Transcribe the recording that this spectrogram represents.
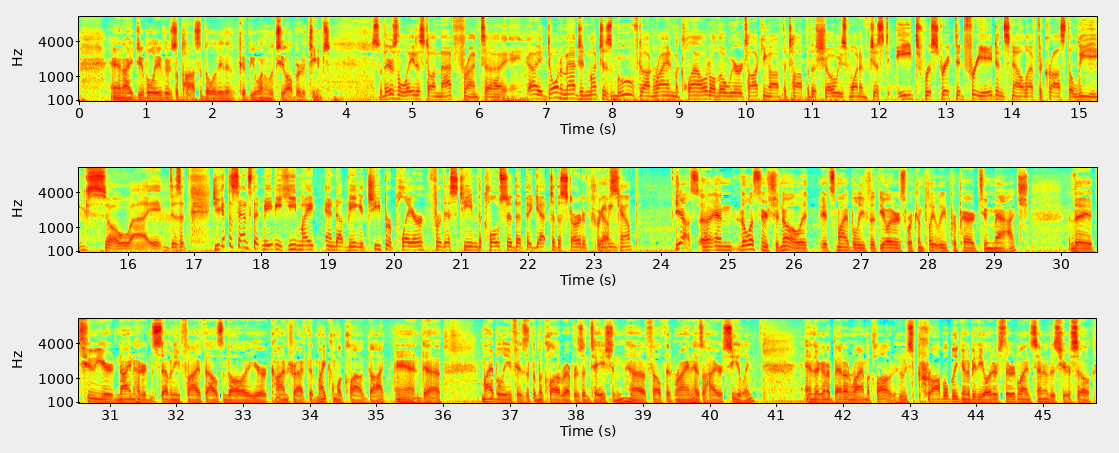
and I do believe there's a possibility that it could be one of the two Alberta teams. So there's the latest on that front. Uh, I don't imagine much has moved on Ryan McLeod, although we were talking off the top of the show. He's one of just eight restricted free agents now left across the league. So uh, it, does it? Do you get the sense that maybe he might end up being a cheaper player for this team the closer that they get to the start of training yes. camp? Yes, uh, and the listeners should know that it's my belief that the Oilers were completely prepared to match the thousand dollar a year contract that Michael McLeod got, and uh, my belief is that the McLeod representation uh, felt that Ryan has a higher ceiling. And they're going to bet on Ryan McLeod, who's probably going to be the Oilers' third line center this year. So,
